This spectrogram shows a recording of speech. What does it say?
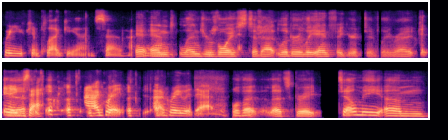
where you can plug in. So uh, and, yeah. and lend your voice to that literally and figuratively right Yeah. exactly, I agree. I agree with that. well that that's great tell me um,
